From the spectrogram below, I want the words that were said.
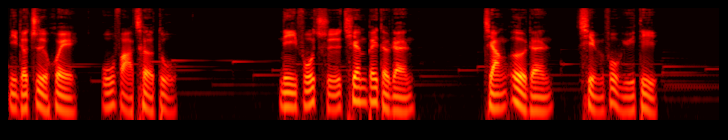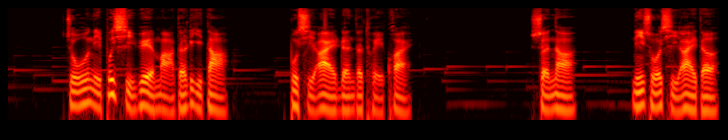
你的智慧无法测度。你扶持谦卑的人，将恶人倾覆于地。主，你不喜悦马的力大，不喜爱人的腿快。神啊！你所喜爱的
